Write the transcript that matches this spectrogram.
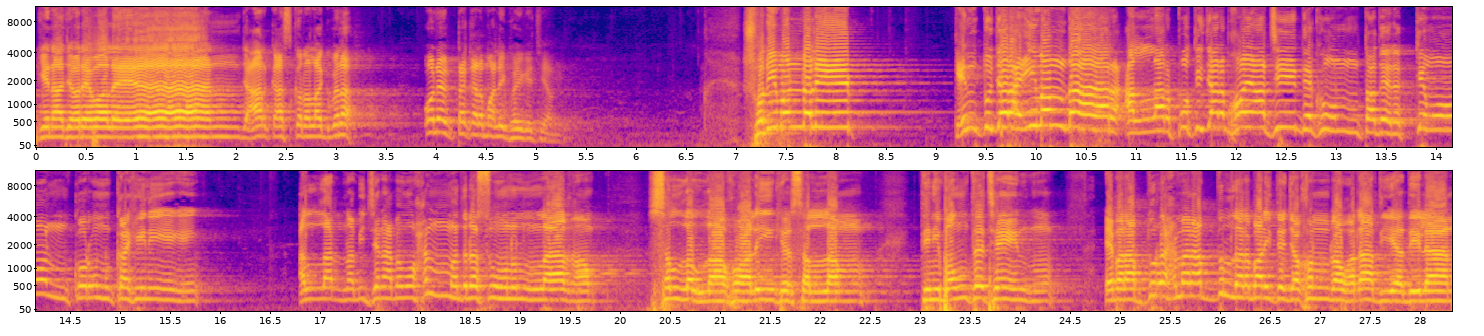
কিনা জরে বলেন। যার কাজ করা লাগবে না, অনেক টাকার মালিক হয়ে গেছি আমি। সদীমণ্ডলী কিন্তু যারা ইমানদার, আল্লাহর প্রতি যার ভয় আছে, দেখুন তাদের কেমন করুণ কাহিনী। আল্লাহর নবী জেনাব মোহাম্মদ রসুল্লাহ সাল্লাহ আলিকে সাল্লাম, তিনি বলতেছেন, এবার আব্দুর রহমান আবদুল্লাহর বাড়িতে যখন রওনা দিয়ে দিলেন,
